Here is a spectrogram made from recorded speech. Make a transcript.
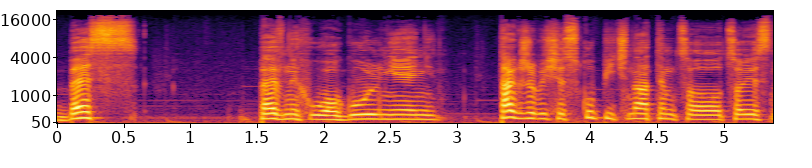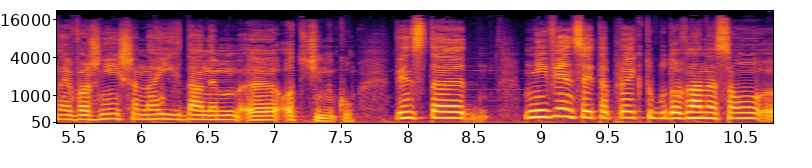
bez pewnych uogólnień, tak żeby się skupić na tym, co, co jest najważniejsze na ich danym e, odcinku. Więc te mniej więcej te projekty budowlane są e,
